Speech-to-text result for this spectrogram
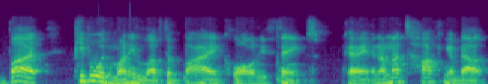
But people with money love to buy quality things. Okay. And I'm not talking about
